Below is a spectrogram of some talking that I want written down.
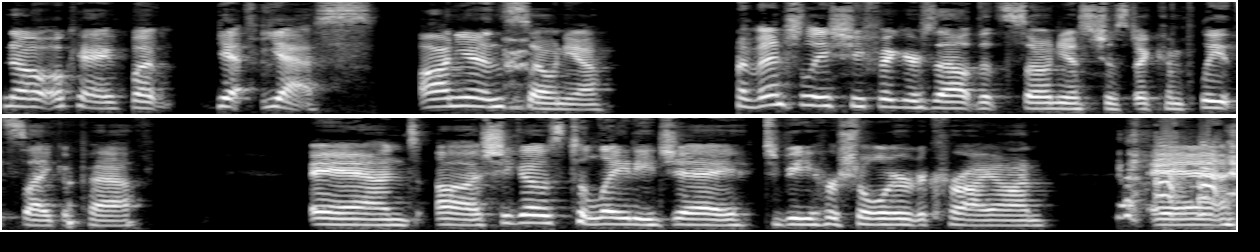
No, okay, but yeah, yes. Anya and Sonnia. Eventually she figures out that Sonnia's just a complete psychopath. And uh, she goes to Lady J to be her shoulder to cry on. And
